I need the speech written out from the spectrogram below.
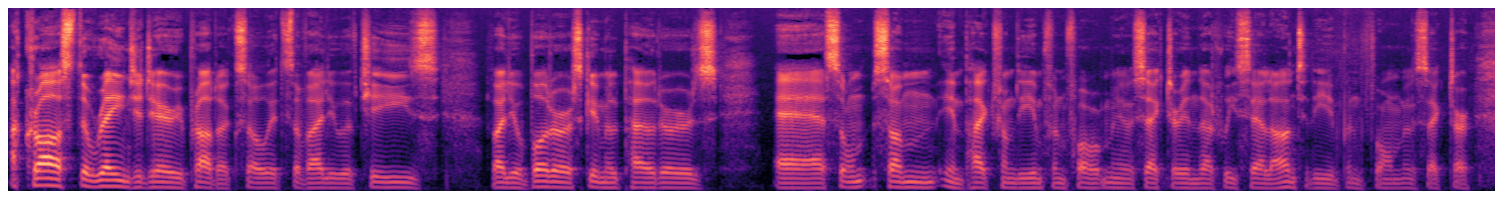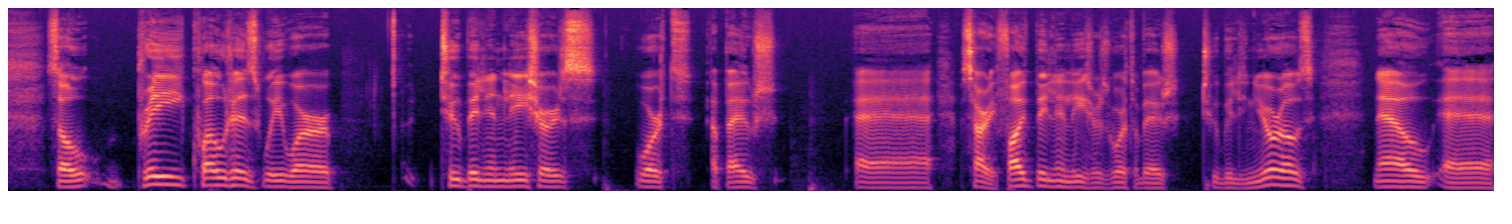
across the range of dairy products. So it's the value of cheese, value of butter, skim milk powders, uh, some some impact from the infant formula sector in that we sell on to the infant formula sector. So pre quotas, we were two billion litres worth about uh, sorry five billion litres worth about two billion euros. Now uh,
